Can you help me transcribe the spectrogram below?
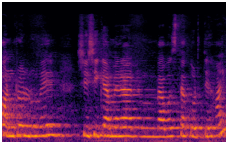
কন্ট্রোল রুমে সিসি ক্যামেরার ব্যবস্থা করতে হয়।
